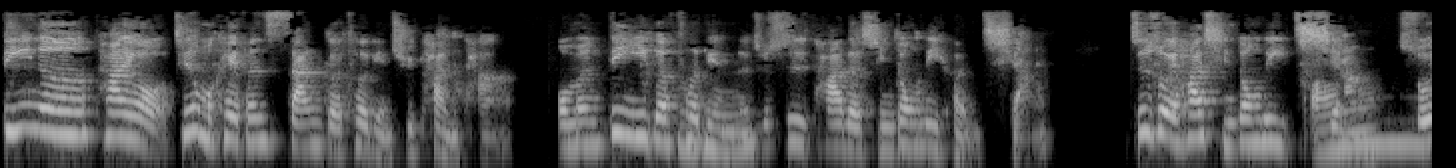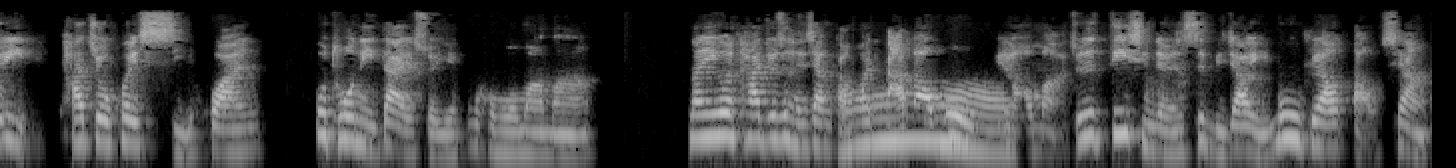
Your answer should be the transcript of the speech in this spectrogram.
第一呢，它有，其实我们可以分三个特点去看它。我们第一个特点呢，就是他的行动力很强。嗯、之所以他行动力强，嗯、所以他就会喜欢不拖泥带水，也不婆婆妈妈。那因为他就是很想赶快达到目标嘛，哦、就是 D 型的人是比较以目标导向，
